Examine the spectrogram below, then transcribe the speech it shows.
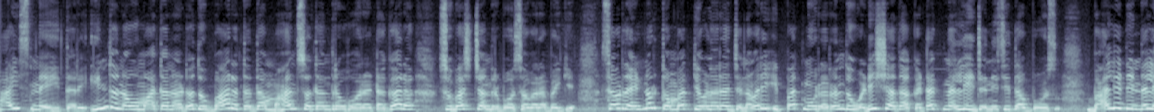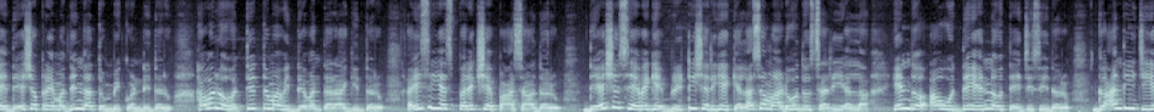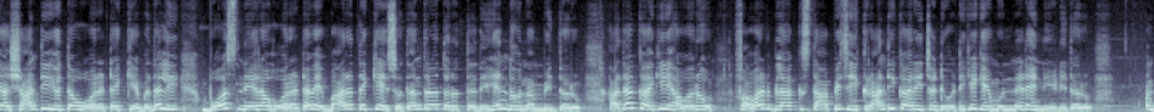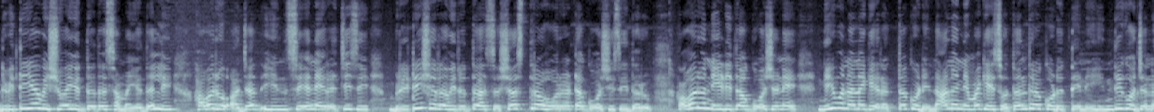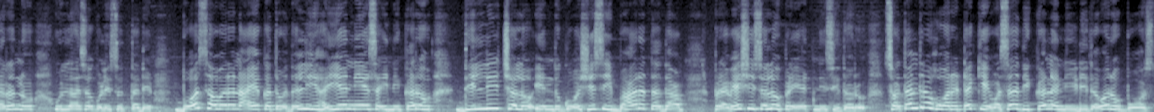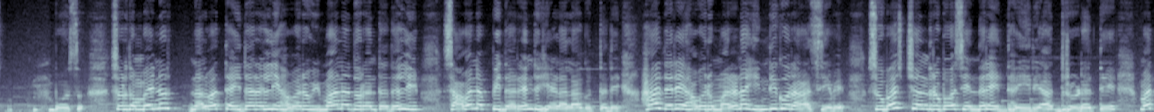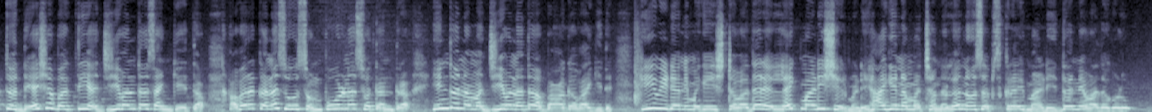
Hi ಸ್ನೇಹಿತರೆ, ಇಂದು ನಾವು ಮಾತನಾಡೋದು ಭಾರತದ ಮಹಾನ್ ಸ್ವತಂತ್ರ ಹೋರಾಟಗಾರ ಸುಭಾಷ್ ಚಂದ್ರ ಬೋಸ್ ಅವರ ಬಗ್ಗೆ. ಸಾವಿರದ ಎಂಟುನೂರ ತೊಂಬತ್ತೇಳರ ಜನವರಿ ಇಪ್ಪತ್ತ್ಮೂರರಂದು ಒಡಿಶಾದ ಕಟಕ್ನಲ್ಲಿ ಜನಿಸಿದ ಬೋಸ್ ಬಾಲ್ಯದಿಂದಲೇ ದೇಶ ಪ್ರೇಮದಿಂದ ತುಂಬಿಕೊಂಡಿದ್ದರು. ಅವರು ಅತ್ಯುತ್ತಮ ವಿದ್ಯಾವಂತರಾಗಿದ್ದರು. ಐ ಸಿ ಎಸ್ ಪರೀಕ್ಷೆ ಪಾಸ್ ಆದರು ದೇಶ ಸೇವೆಗೆ ಬ್ರಿಟಿಷರಿಗೆ ಕೆಲಸ ಮಾಡುವುದು ಸರಿಯಲ್ಲ ಎಂದು ಆ ಹುದ್ದೆಯನ್ನು ತ್ಯಜಿಸಿದರು. ಗಾಂಧೀಜಿಯ ಶಾಂತಿಯುತ ಹೋರಾಟಕ್ಕೆ ಬದಲಿ ಬೋಸ್ ನೇರ ಹೋರಾಟವೇ ಭಾರತಕ್ಕೆ ಸ್ವತಂತ್ರ ತರುತ್ತದೆ ಎಂದು ನಂಬಿದ್ದರು. ಅದಕ್ಕಾಗಿ ಅವರು ಫವರ್ಡ್ ಬ್ಲಾಕ್ ಸ್ಥಾಪಿಸಿ ಕ್ರಾಂತಿಕಾರಿ ಚಟುವಟಿಕೆಗೆ ಮುನ್ನಡೆ ನೀಡಿದರು. ದ್ವಿತೀಯ ವಿಶ್ವಯುದ್ಧದ ಸಮಯದಲ್ಲಿ ಅವರು ಆಜಾದ್ ಹಿಂದ್ ಸೇನೆ ರಚಿಸಿ ಬ್ರಿಟಿಷರ ವಿರುದ್ಧ ಸಶಸ್ತ್ರ ಹೋರಾಟ ಘೋಷಿಸಿದರು. ಅವರು ನೀಡಿದ ಘೋಷಣೆ, ನೀವು ನನಗೆ ರಕ್ತ ಕೊಡಿ, ನಾನು ನಿಮಗೆ ಸ್ವತಂತ್ರ ಕೊಡುತ್ತೇನೆ ಇಂದಿಗೂ ಜನರನ್ನು ಉಲ್ಲಾಸಗೊಳಿಸುತ್ತದೆ. ಬೋಸ್ ಅವರ ನಾಯಕತ್ವದಲ್ಲಿ ಐಎನ್ಎ ಸೈನಿಕರು ದಿಲ್ಲಿ ಚಲೋ ಎಂದು ಘೋಷಿಸಿ ಭಾರತದ ಪ್ರವೇಶಿಸಲು ಪ್ರಯತ್ನಿಸಿದರು. ಸ್ವತಂತ್ರ ಹೋರಾಟಕ್ಕೆ ಹೊಸ ದಿಕ್ಕನ್ನು ನೀಡಿದವರು ಬೋಸ್ ಬೋಸ್ ಸಾವಿರದ ಒಂಬೈನೂರ ನಲವತ್ತೈದರಲ್ಲಿ ಅವರು ವಿಮಾನ ದುರಂತದಲ್ಲಿ ಸಾವನ್ನಪ್ಪಿದ್ದಾರೆಂದು ಹೇಳಲಾಗುತ್ತದೆ. ಆದರೆ ಅವರು ಮರಣ ಹಿಂದಿಗೂ ರಹಸ್ಯವೇ. ಸುಭಾಷ್ ಚಂದ್ರ ಬೋಸ್ ಎಂದರೆ ಧೈರ್ಯ, ದೃಢತೆ ಮತ್ತು ದೇಶಭಕ್ತಿಯ ಜೀವಂತ ಸಂಕೇತ. ಅವರ ಕನಸು ಸಂಪೂರ್ಣ ಸ್ವತಂತ್ರ. ಇಂದು ನಮ್ಮ ಜೀವನದ ಭಾಗವಾಗಿದೆ. ಈ ವಿಡಿಯೋ ನಿಮಗೆ ಇಷ್ಟವಾದರೆ ಲೈಕ್ ಮಾಡಿ, ಶೇರ್ ಮಾಡಿ. ಹಾಗೆ ನಮ್ಮ ಚಾನಲನ್ನು ಸಬ್ಸ್ಕ್ರೈಬ್ ಮಾಡಿ. ಧನ್ಯವಾದಗಳು.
